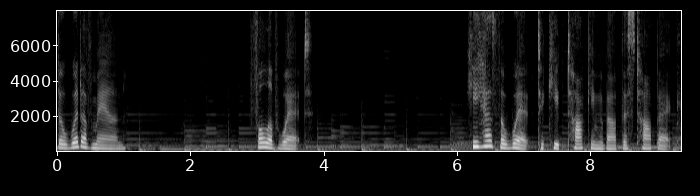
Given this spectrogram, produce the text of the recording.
The wit of man. Full of wit. He has the wit to keep talking about this topic.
